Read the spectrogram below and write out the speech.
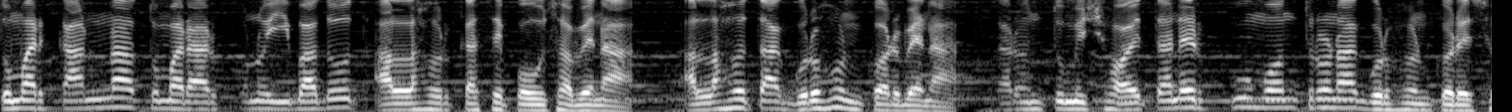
তোমার কান্না, তোমার আর কোনো ইবাদত আল্লাহর কাছে পৌঁছাবে না। আল্লাহ তা গ্রহণ করবে না, কারণ তুমি শয়তানের কুমন্ত্রণা গ্রহণ করেছ।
